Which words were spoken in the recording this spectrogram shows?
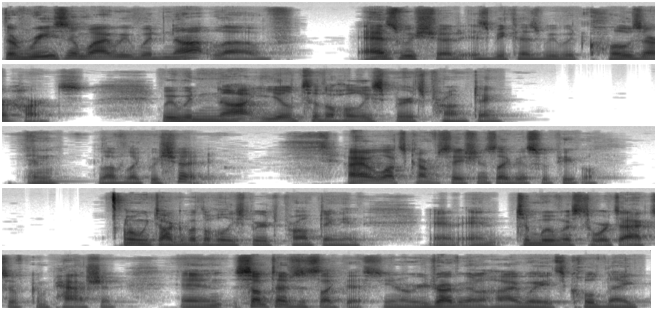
the reason why we would not love as we should is because we would close our hearts. We would not yield to the Holy Spirit's prompting and love like we should. I have lots of conversations like this with people when we talk about the Holy Spirit's prompting and, and, and to move us towards acts of compassion. And sometimes it's like this, you know, you're driving on a highway, it's cold night,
